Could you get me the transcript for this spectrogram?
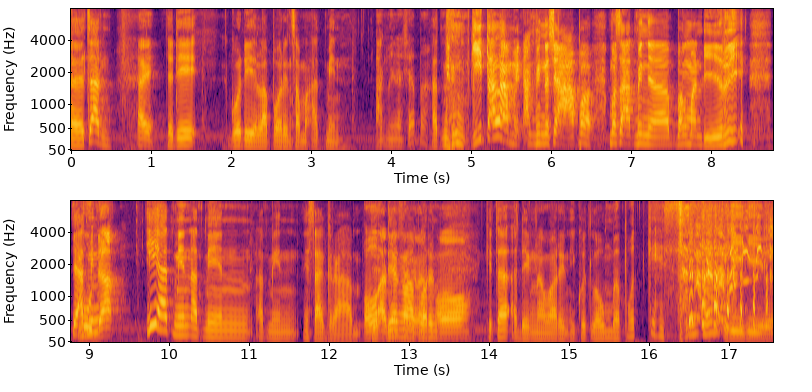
Eh, Chan, Hai, jadi gue dilaporin sama admin. Adminnya siapa? Admin kita lah, admin adminnya siapa? Masa adminnya Bang Mandiri? Ya, admin, Budak. Iya admin admin admin Instagram. Oh, dia, dia admin Instagram. ngelaporin. Oh. Kita ada yang nawarin ikut lomba podcast. Gila.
